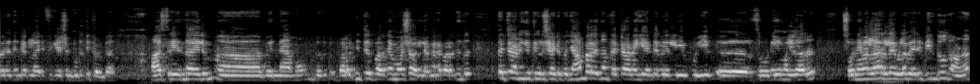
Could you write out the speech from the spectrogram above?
അവരതിന്റെ ക്ലാരിഫിക്കേഷൻ കൊടുത്തിട്ടുണ്ട്. ആ സ്ത്രീ എന്തായാലും പിന്നെ പറഞ്ഞിട്ട് പറഞ്ഞ മോശമല്ല. അങ്ങനെ പറഞ്ഞത് തെറ്റാണെങ്കിൽ തീർച്ചയായിട്ടും ഞാൻ പറയുന്ന തെറ്റാണെങ്കിൽ എന്റെ പേരിൽ ഈ സോണിയ മൽഗാർ സോണിയ മൽഗാറല്ല ഇവളെ പേര് ബിന്ദു എന്നാണ്.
